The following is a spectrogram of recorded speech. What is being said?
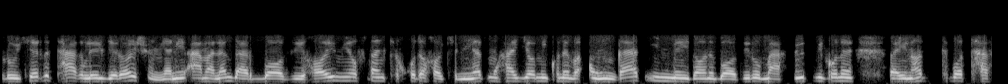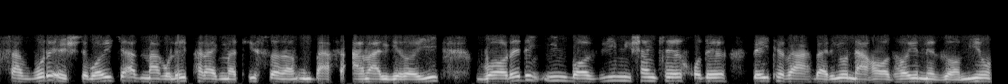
رویکرد تقلیل گرایشون یعنی عملا در بازی هایی میفتن که خود حاکمیت مهیا می‌کنه و اونقدر این میدان بازی رو محدود می‌کنه و اینها با تصور اشتباهی که از مقوله پرگماتیست دارن اون بحث عملگرایی وارد این بازی میشن که خود بیت رهبری و نهادهای نظامی و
